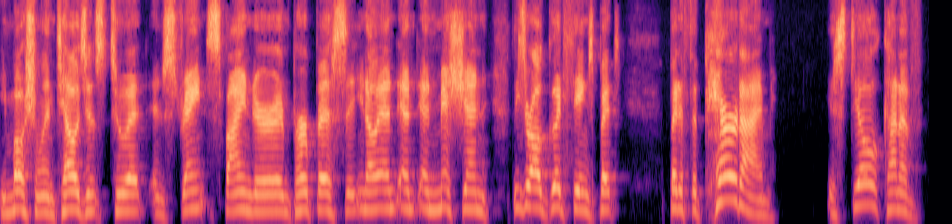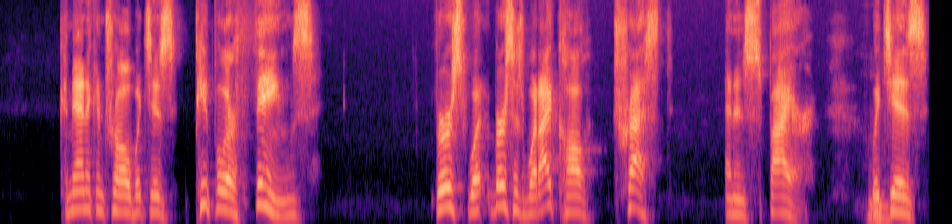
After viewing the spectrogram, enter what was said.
emotional intelligence to it and strengths finder and purpose you know and, and and mission these are all good things but but if the paradigm is still kind of command and control which is people are things versus what versus what i call trust and inspire mm-hmm. which is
